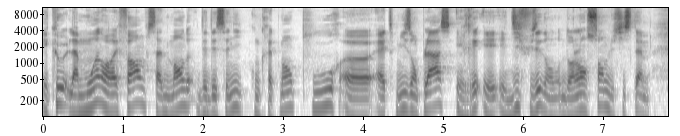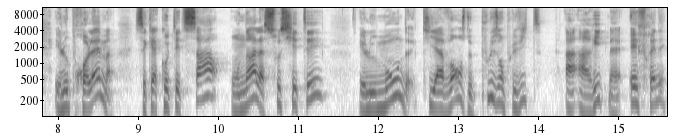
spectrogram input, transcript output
et que la moindre réforme, ça demande des décennies concrètement pour euh, être mise en place et, diffusée dans, l'ensemble du système. Et le problème, c'est qu'à côté de ça, on a la société et le monde qui avancent de plus en plus vite, à un rythme effréné.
